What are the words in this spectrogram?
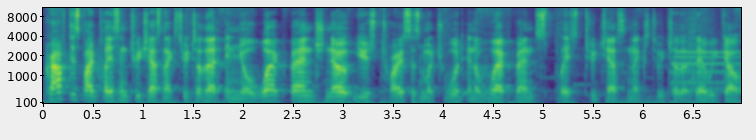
Craft is by placing two chests next to each other in your workbench. Note, use twice as much wood in a workbench. Place two chests next to each other. There we go.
